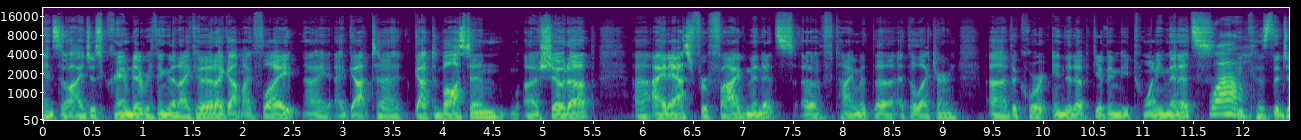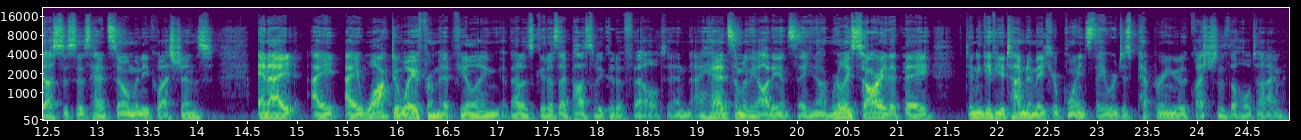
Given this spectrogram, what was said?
And so I just crammed everything that I could. I got my flight. I, I got to got to Boston, uh, showed up. Uh, I had asked for five minutes of time at the at the lectern. Uh, the court ended up giving me 20 minutes wow. because the justices had so many questions. And I, I, I walked away from it feeling about as good as I possibly could have felt. And I had someone in the audience say, you know, I'm really sorry that they didn't give you time to make your points. They were just peppering you with questions the whole time.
